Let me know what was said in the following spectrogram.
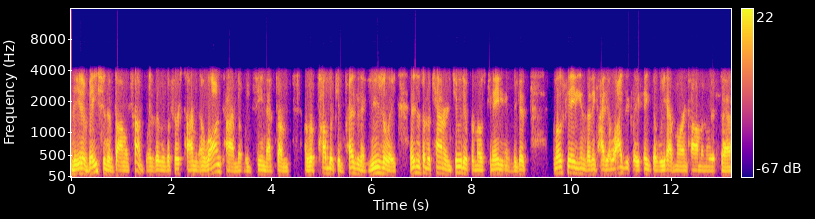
the innovation of Donald Trump was it was the first time in a long time that we'd seen that from a Republican president. Usually, this is sort of counterintuitive for most Canadians because most Canadians, I think, ideologically think that we have more in common with uh,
